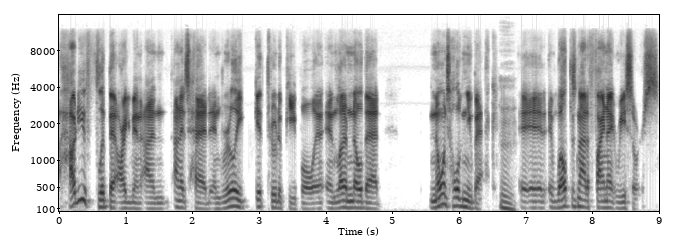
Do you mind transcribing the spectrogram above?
how do you flip that argument on on its head and really get through to people and, and let them know that no one's holding you back? Hmm. It- it- wealth is not a finite resource.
